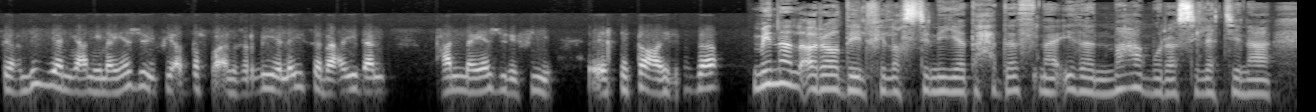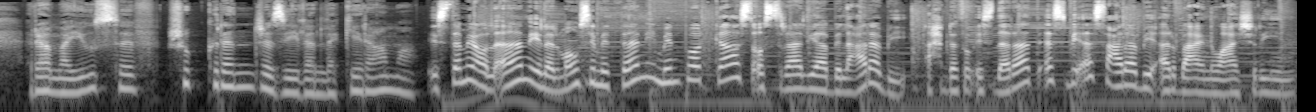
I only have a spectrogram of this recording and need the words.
فعليا يعني ما يجري في الضفة الغربية ليس بعيدا عن ما يجري في آه، قطاع غزة. من الأراضي الفلسطينية تحدثنا إذا مع مراسلتنا راما يوسف. شكرا جزيلا لك راما. استمعوا الآن إلى الموسم الثاني من بودكاست أستراليا بالعربي. أحدث إصدارات SBS عربي 24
